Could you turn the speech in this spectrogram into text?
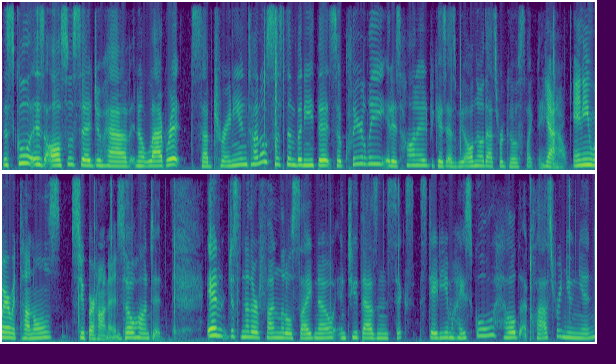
The school is also said to have an elaborate subterranean tunnel system beneath it. So clearly it is haunted because, as we all know, that's where ghosts like to hang out. Yeah. out. Anywhere with tunnels, super haunted. So haunted. And just another fun little side note in 2006, Stadium High School held a class reunion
